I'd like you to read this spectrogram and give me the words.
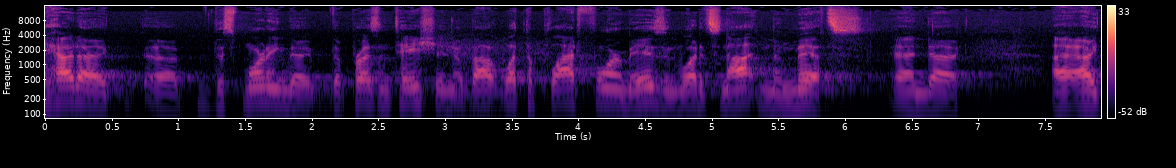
I had a, uh, this morning the, the presentation about what the platform is and what it's not and the myths. And uh, I,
